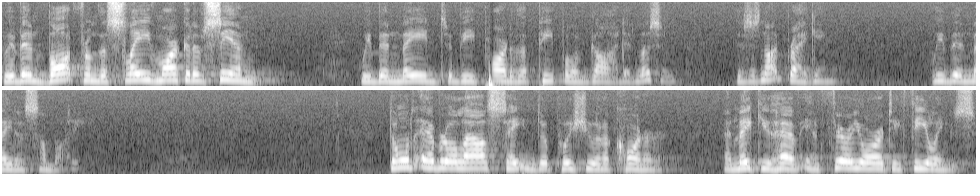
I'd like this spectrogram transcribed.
We've been bought from the slave market of sin. We've been made to be part of the people of God. And listen, this is not bragging. We've been made of somebody. Don't ever allow Satan to push you in a corner and make you have inferiority feelings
